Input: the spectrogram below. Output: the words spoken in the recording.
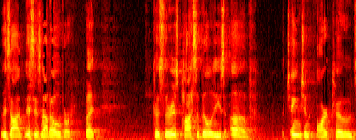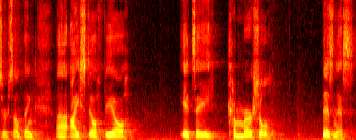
This, uh, this is not over, but, because there is possibilities of a change in our codes or something. Uh, I still feel it's a commercial business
